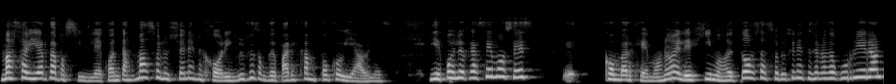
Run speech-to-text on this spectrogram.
más abierta posible. Cuantas más soluciones mejor, incluso aunque parezcan poco viables. Y después lo que hacemos es convergemos, ¿no? Elegimos de todas esas soluciones que se nos ocurrieron,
